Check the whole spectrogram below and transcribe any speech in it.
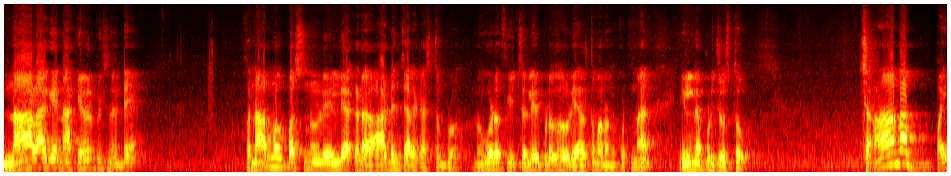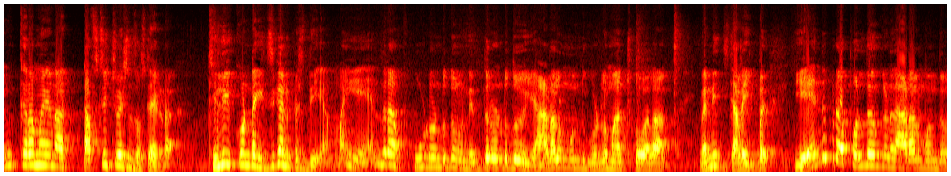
నాలాగే నాకేమనిపించిందంటే ఒక నార్మల్ పర్సన్ నుండి వెళ్ళి అక్కడ ఆడడం చాలా కష్టం బ్రో నువ్వు కూడా ఫ్యూచర్లో ఎప్పుడో కూడా వెళ్తామని అనుకుంటున్నా వెళ్ళినప్పుడు చూస్తావు. చాలా భయంకరమైన టఫ్ సిచ్యువేషన్స్ వస్తాయి అక్కడ. తెలియకుండా ఈజీగా అనిపిస్తుంది. అమ్మాయి ఏంద్రా కూడు ఉండదు నిద్ర ఉండదు ఆడల ముందు గుడ్లు మార్చుకోవాలా? ఇవన్నీ చాలా ఇబ్బంది. ఏంది బ్రా పొలదు అనుకుంటుంది ఆడల ముందు?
